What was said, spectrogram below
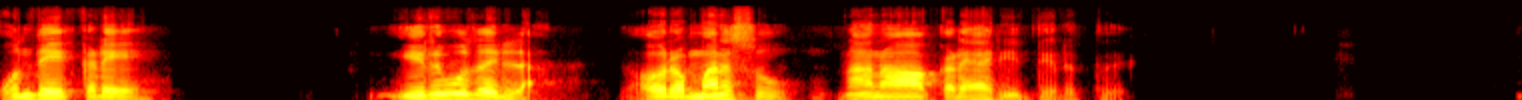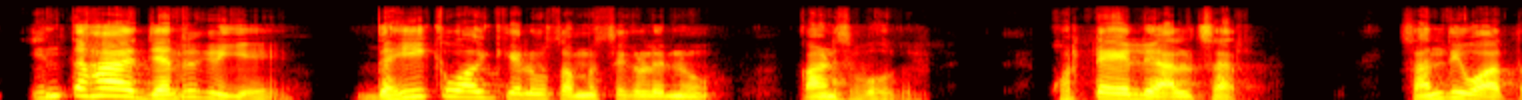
ಒಂದೇ ಕಡೆ ಇರುವುದಿಲ್ಲ. ಅವರ ಮನಸ್ಸು ನಾನಾ ಕಡೆ ಹರಿಯುತ್ತಿರುತ್ತದೆ. ಇಂತಹ ಜನರಿಗೆ ದೈಹಿಕವಾಗಿ ಕೆಲವು ಸಮಸ್ಯೆಗಳನ್ನು ಕಾಣಿಸಬಹುದು. ಹೊಟ್ಟೆಯಲ್ಲಿ ಅಲ್ಸರ್. ಸಂಧಿವಾತ,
